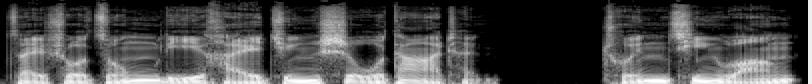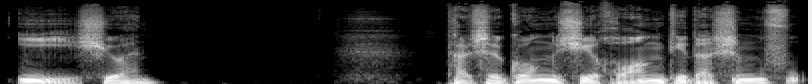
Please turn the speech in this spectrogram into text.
再说总理海军事务大臣，醇亲王奕轩。他是光绪皇帝的生父，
